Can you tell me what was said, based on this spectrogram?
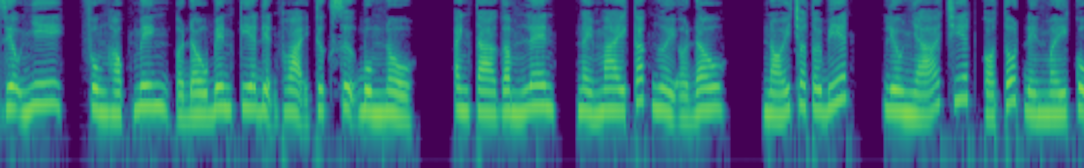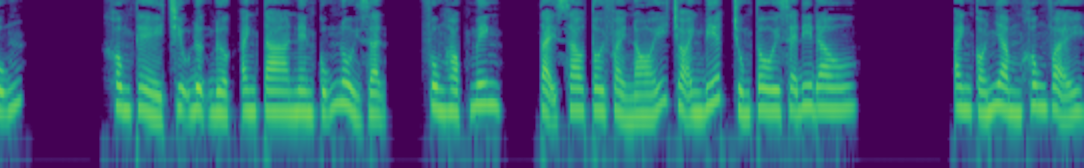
Diệu Nhi, Phùng Học Minh ở đầu bên kia điện thoại thực sự bùng nổ. Anh ta gầm lên, ngày mai các người ở đâu, nói cho tôi biết, liêu nhã chiết có tốt đến mấy cũng. Không thể chịu đựng được anh ta nên cũng nổi giận. Phùng Học Minh, tại sao tôi phải nói cho anh biết chúng tôi sẽ đi đâu? Anh có nhầm không vậy?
